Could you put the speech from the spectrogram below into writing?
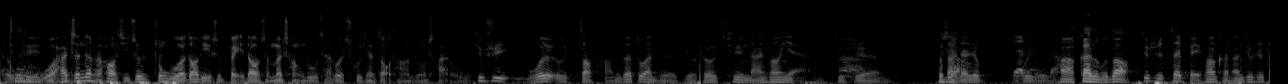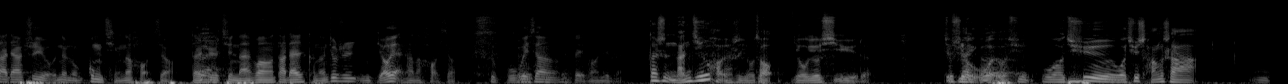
哎对我还真的很好奇，就是中国到底是北到什么程度才会出现澡堂这种产物？就是我有澡堂子的段子，有时候去南方演，就是不行大家就不会。啊，get 不到。就是在北方，可能就是大家是有那种共情的好笑，但是去南方，大家可能就是你表演上的好笑，就不会像北方这边。但是南京好像是有澡有有洗浴的，就是我我去我去我去长沙，嗯，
